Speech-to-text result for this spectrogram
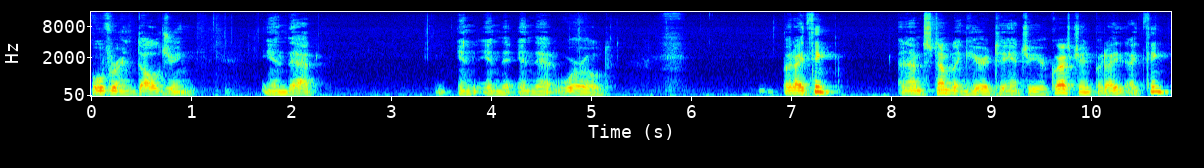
overindulging in that in in the in that world. But I think, and I'm stumbling here to answer your question, but I, I think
